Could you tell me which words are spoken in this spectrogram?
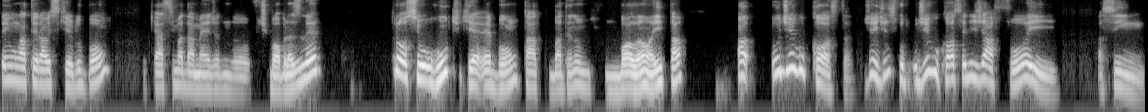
tem um lateral esquerdo bom, que é acima da média do futebol brasileiro. Trouxe o Hulk, que é, é bom, tá batendo um bolão aí e tal. Ah, o Diego Costa, gente, desculpa, o Diego Costa ele já foi, assim,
